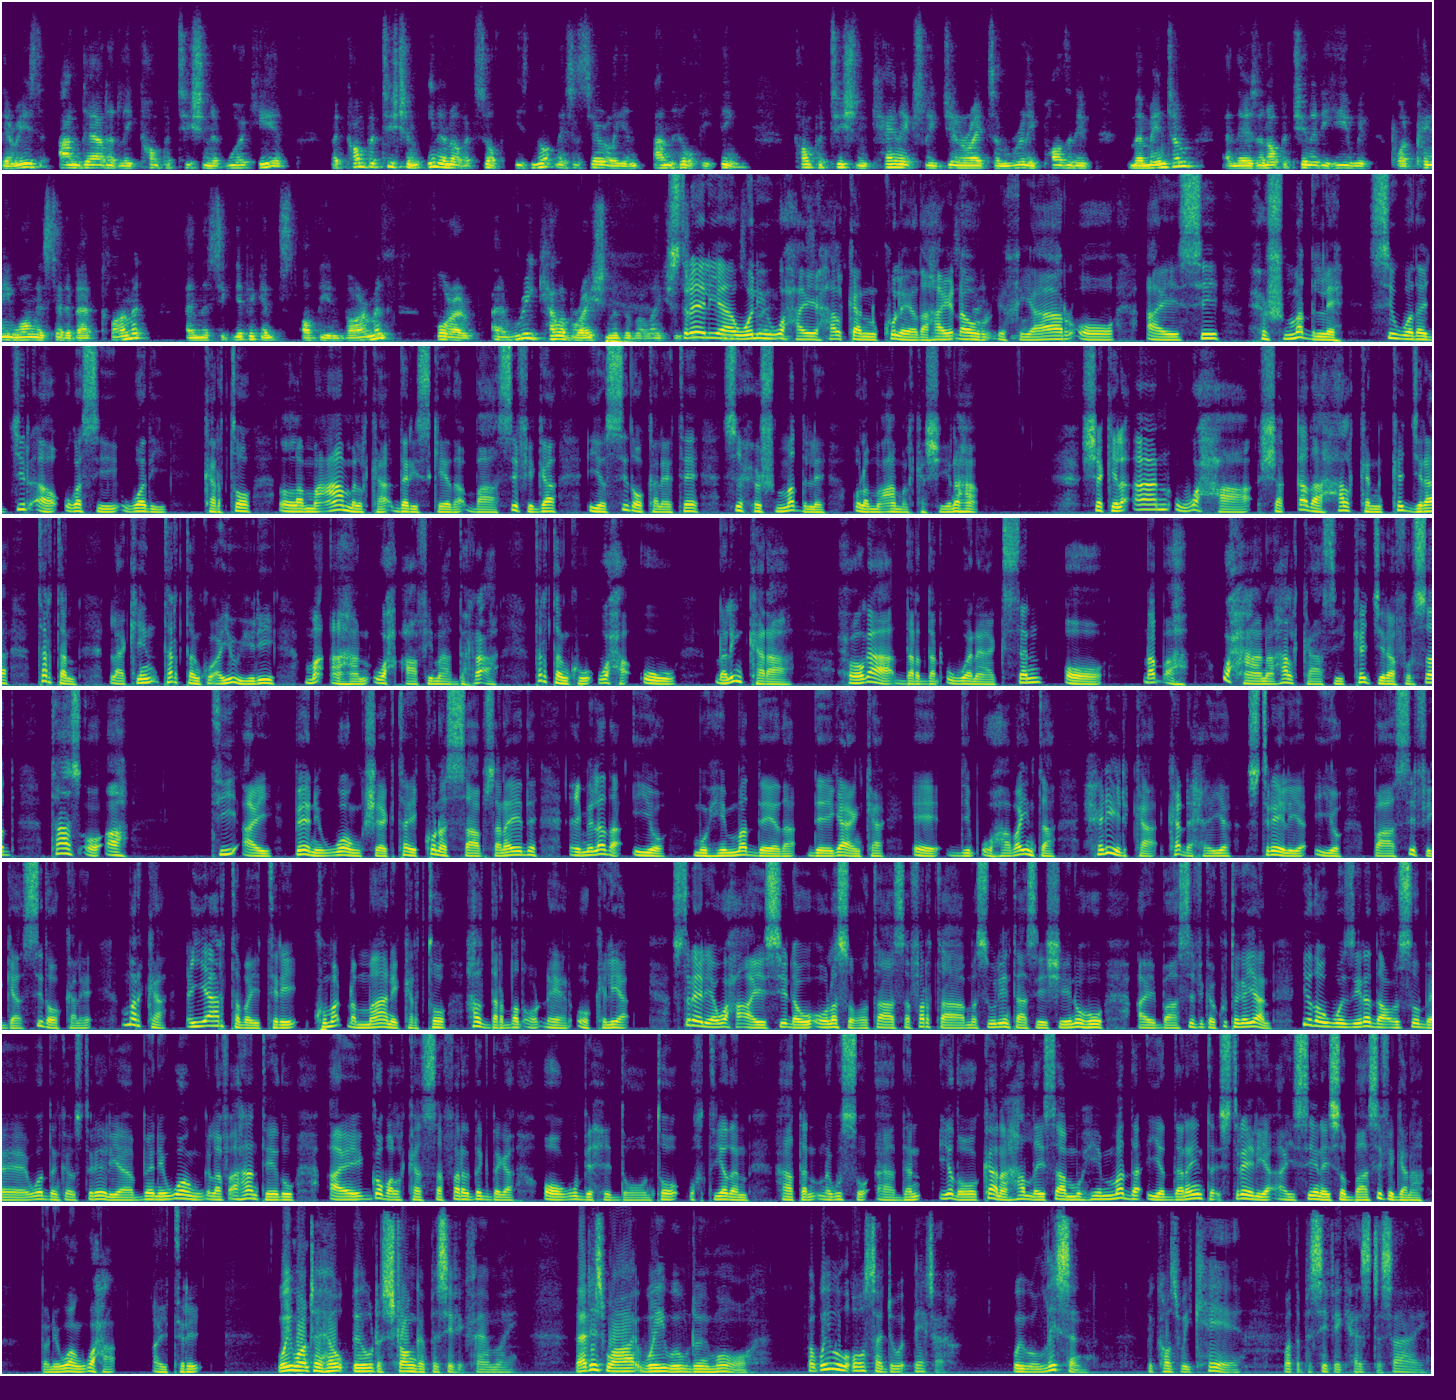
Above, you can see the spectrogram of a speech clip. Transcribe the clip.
There is undoubtedly competition at work here, but competition in and of itself is not necessarily an unhealthy thing. Competition can actually generate some really positive momentum, and there's an opportunity here with what Penny Wong has said about climate and the significance of the environment for a, a recalibration of the relationship. australia weli waxay halkan ku leedahay dhowr ikhyaar oo ay si xushmad leh si wada jir ah uga sii wadi karto la macaamilka dariskeeda baasifiga iyo sidoo kaleete si xushmad leh ula mucaamalka shiinaha. Shakila-aan waxaa shaqada halkan ka jira tartan laakiin tartanku ayuu yidhi ma ahan wax caafimaad darro ah. Tartanku waxa uu dhalin karaa xoogaa dardar wanaagsan oo dhab ah waxaana halkaasi ka jira fursad taas oo ah tii ay beni wong sheegtay kuna saabsanayd cimilada iyo muhiimaddeeda deegaanka ee dib u habaynta xidhiidhka ka dhexeeya australia iyo basifiga sidoo kale marka ciyaartabay tiri kuma dhammaani karto hal darbad oo dheer oo keliya australia waxa ay si dhow ula socotaa safarta mas'uuliyiintaasi shiinuhu ay basifiga ku tegayaan iyadoo wasiiradda cusub ee waddanka australia beni wong laf ahaanteedu ay gobolka safar deg dega ugu bixi doonto wakhtiyadan haatan nagu soo aadan iyadoo kana hadlaysa muhiimadda iyo danaynta australia ay siinayso basifigana beni wong waxa ay tiri We want to help build a stronger Pacific family. That is why we will do more. But we will also do it better. We will listen because we care what the Pacific has to say.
